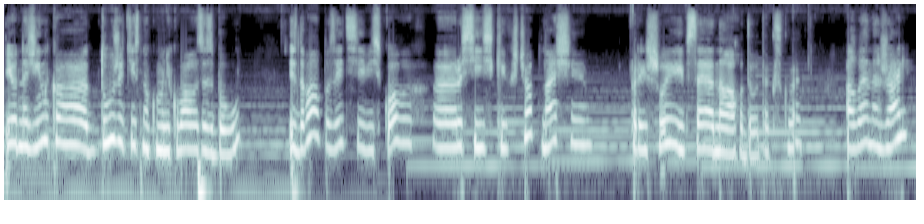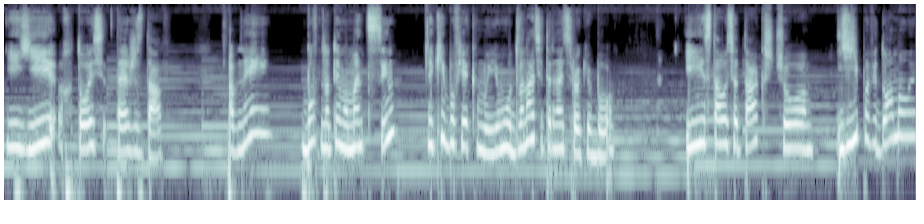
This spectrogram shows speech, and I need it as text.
і одна жінка дуже тісно комунікувала з СБУ і здавала позиції військових е, російських, щоб наші прийшли і все налагодили, так сказати. Але, на жаль, її хтось теж здав. А в неї був на той момент син, який був як і ми, йому 12-13 років було. І сталося так, що їй повідомили,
